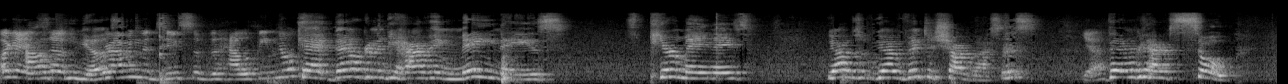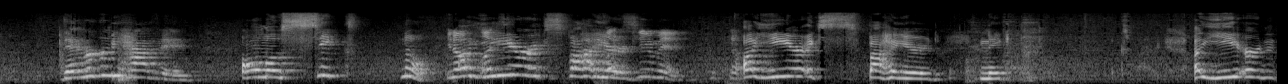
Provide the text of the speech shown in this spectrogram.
Okay, so we're having the juice of the jalapenos. Okay, then we're gonna be having mayonnaise, pure mayonnaise. We have we have vintage shot glasses. Yeah. Then we're gonna have soap. Then we're gonna be having almost six, no, You know, a year expired, Let's zoom in. a year expired naked, expired, a year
